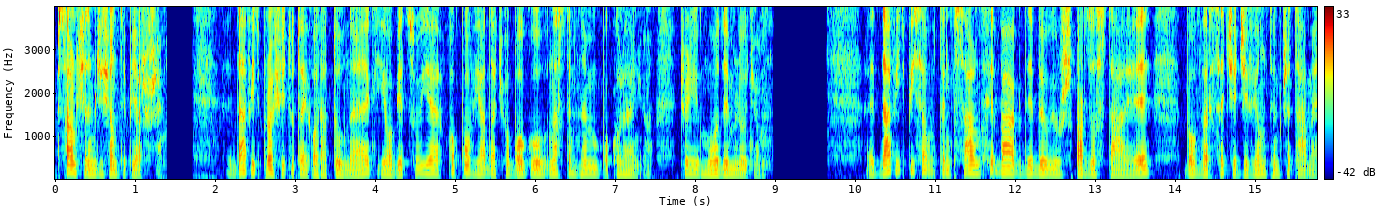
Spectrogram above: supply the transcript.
Psalm 71. Dawid prosi tutaj o ratunek i obiecuje opowiadać o Bogu następnemu pokoleniu, czyli młodym ludziom. Dawid pisał ten psalm chyba, gdy był już bardzo stary, bo w wersecie dziewiątym czytamy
